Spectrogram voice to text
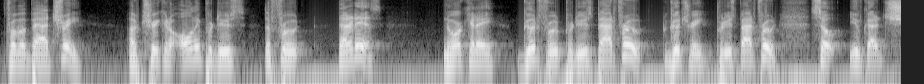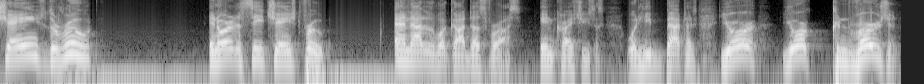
from a bad tree. A tree can only produce the fruit that it is, nor can a good fruit produce bad fruit. a Good tree produce bad fruit. So you've got to change the root in order to see changed fruit. And that is what God does for us in Christ Jesus when he baptized. Your your conversion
